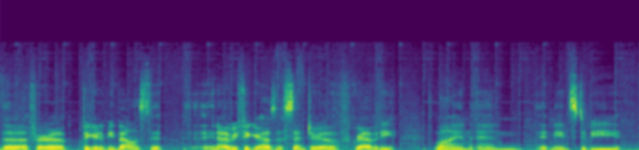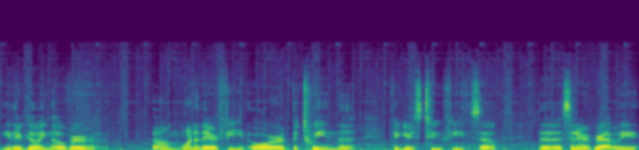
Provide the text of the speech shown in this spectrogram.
the for a figure to be balanced it you know every figure has a center of gravity line and it needs to be either going over um, one of their feet or between the figure's two feet. So the center of gravity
